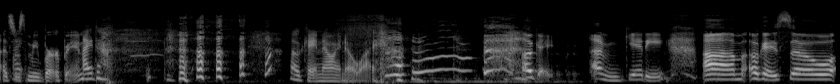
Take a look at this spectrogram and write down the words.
That's just me burping. I don't. okay, now I know why. okay, I'm giddy. Um, okay, so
